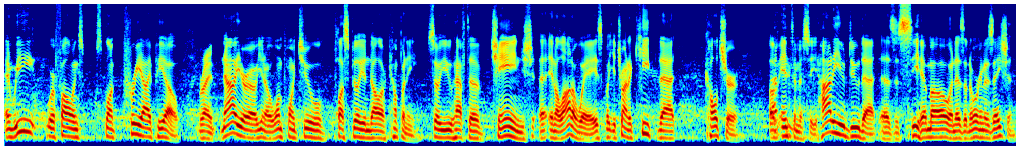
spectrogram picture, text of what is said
and we were following Splunk pre-IPO. Right. Now you're a you know 1.2 plus billion dollar company, so you have to change uh, in a lot of ways, but you're trying to keep that culture of intimacy. How do you do that as a CMO and as an organization?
